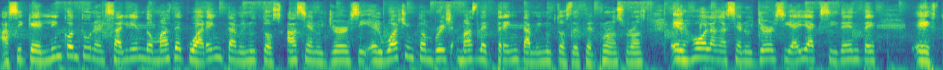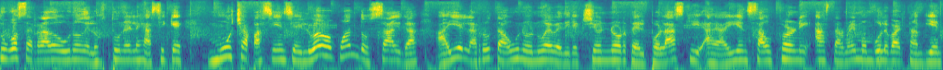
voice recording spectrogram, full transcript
Así que el Lincoln Tunnel saliendo más de 40 minutos hacia New Jersey. El Washington Bridge más de 30 minutos desde el Crossroads. El Holland hacia New Jersey. Hay accidente. Estuvo cerrado uno de los túneles. Así que mucha paciencia. Y luego cuando salga ahí en la ruta 19 dirección norte del Polaski, ahí en South Kearney hasta Raymond Boulevard también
